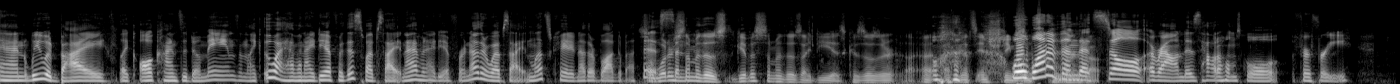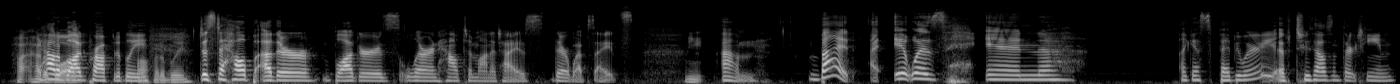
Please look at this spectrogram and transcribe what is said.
And we would buy like all kinds of domains and like, oh, I have an idea for this website and I have an idea for another website and let's create another blog about this. So what are And- some of those? Give us some of those ideas because those are I, I think that's interesting. well, to- one of them that's about. still around is how to homeschool for free, how, how, to blog, profitably, profitably. just to help other bloggers learn how to monetize their websites. Neat. Um, but it was in, I guess, February of 2013.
